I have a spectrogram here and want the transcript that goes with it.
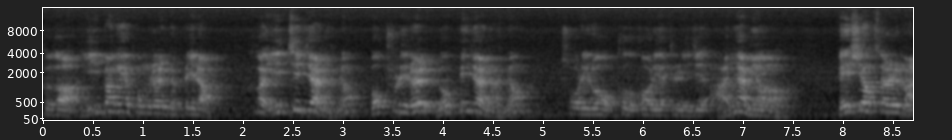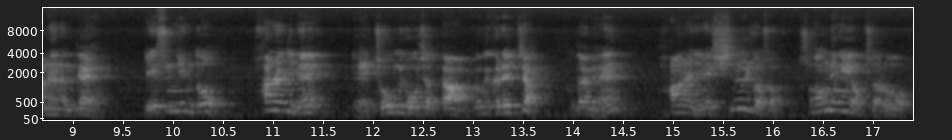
그가 이방의 공를 베풀리라. 그가 잊히지 않으며 목소리를 높이지 않으며 소리로 그 거리에 들리지 아니하며 메시 역사를 만나는데 예수님도 하나님의 종으로 오셨다. 여기 그랬죠. 그 다음에 하나님의 신을 줘서 성령의 역사로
